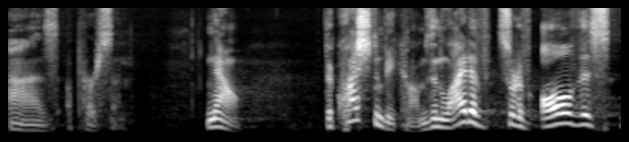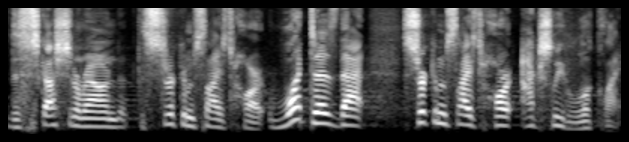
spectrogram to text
as a person. Now, the question becomes in light of sort of all this discussion around the circumcised heart, what does that circumcised heart actually look like?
